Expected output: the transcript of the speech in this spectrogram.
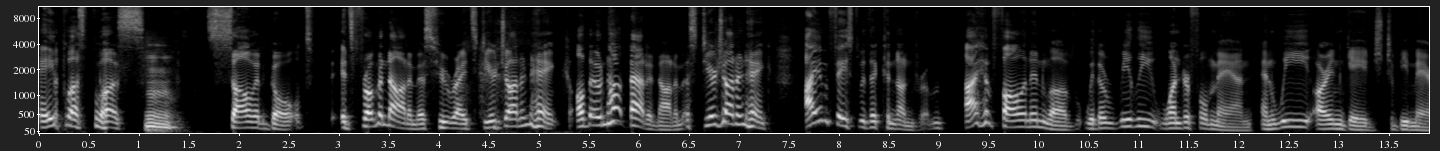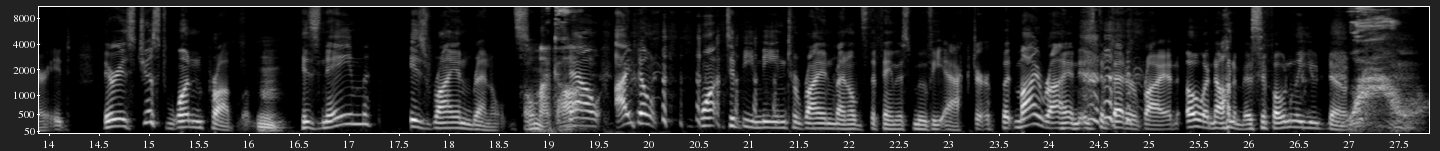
A plus plus Hmm. solid gold. It's from Anonymous, who writes Dear John and Hank, although not that anonymous. Dear John and Hank, I am faced with a conundrum. I have fallen in love with a really wonderful man, and we are engaged to be married. There is just one problem. Hmm. His name is Ryan Reynolds. Oh my god. Now, I don't want to be mean to Ryan Reynolds, the famous movie actor, but my Ryan is the better Ryan. Oh, Anonymous, if only you'd known. wow.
